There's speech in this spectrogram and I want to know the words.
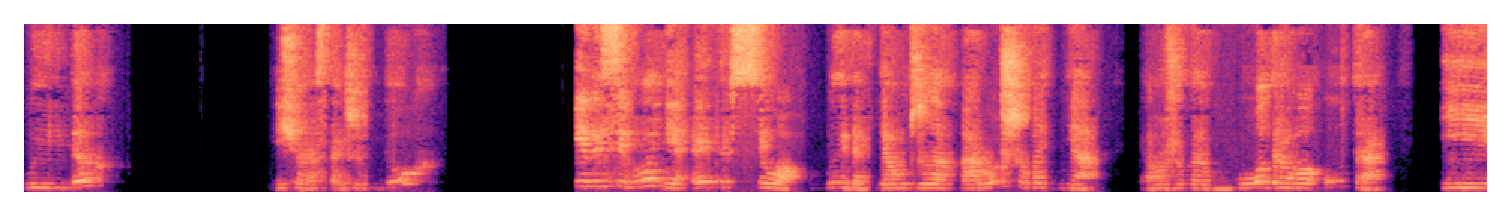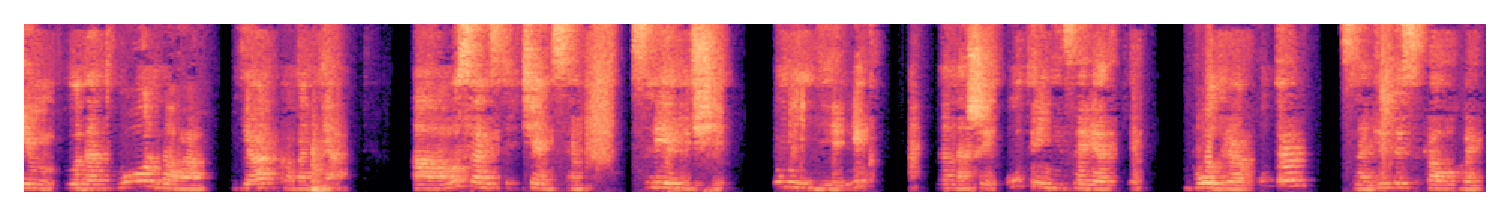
выдох, еще раз также вдох. И на сегодня это все. Выдох. Я вам желаю хорошего дня. Я вам желаю бодрого утра и плодотворного, яркого дня. А мы с вами встречаемся в следующий понедельник на нашей утренней зарядке. Бодрое утро с Надеждой Соколовой.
